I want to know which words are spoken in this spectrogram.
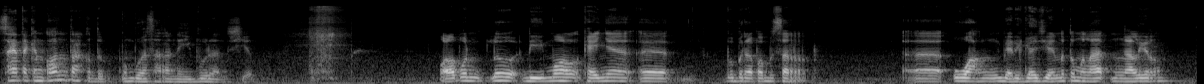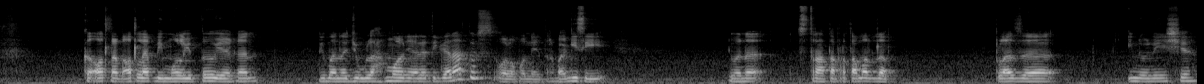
Saya tekan kontrak untuk membuat sarana hiburan shit. Walaupun lo di mall kayaknya eh, beberapa besar eh, uang dari gajian lo tuh mengalir ke outlet-outlet di mall itu ya kan? Di mana jumlah mallnya ada 300 walaupun ya terbagi sih di mana strata pertama adalah Plaza Indonesia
